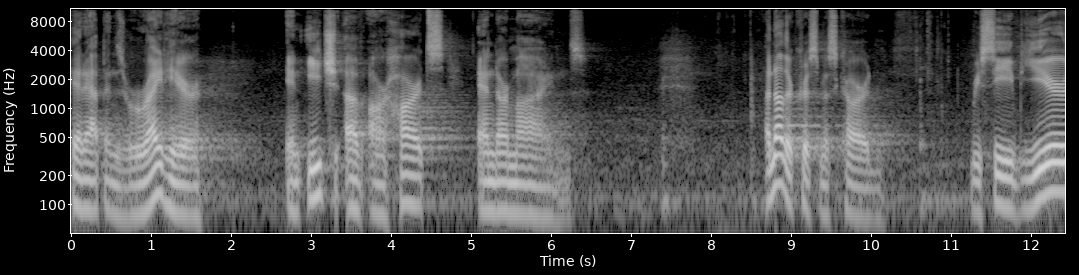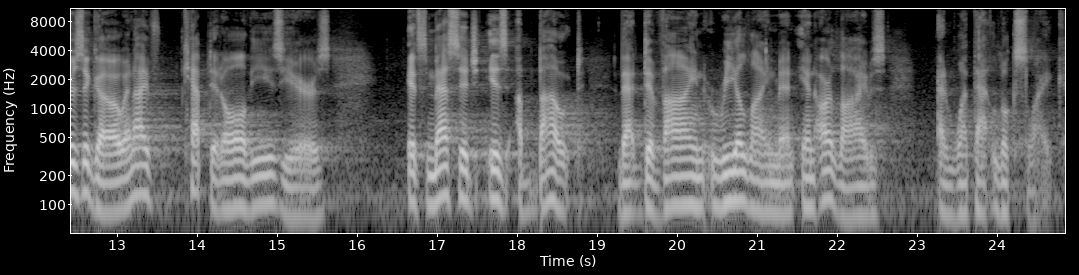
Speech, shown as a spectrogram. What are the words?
it happens right here in each of our hearts and our minds. Another Christmas card received years ago, and I've kept it all these years. Its message is about that divine realignment in our lives and what that looks like.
